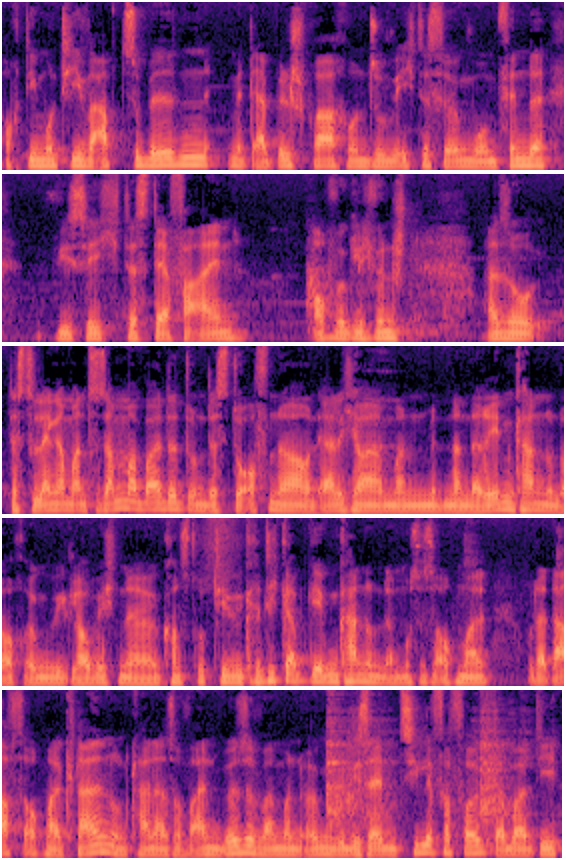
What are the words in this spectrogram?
auch die Motive abzubilden mit der Bildsprache und so wie ich das irgendwo empfinde, wie sich das der Verein auch wirklich wünscht. Also desto länger man zusammenarbeitet und desto offener und ehrlicher man miteinander reden kann und auch irgendwie, glaube ich, eine konstruktive Kritik abgeben kann. Und da muss es auch mal oder darf es auch mal knallen und keiner ist auf einen böse, weil man irgendwie dieselben Ziele verfolgt, aber die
